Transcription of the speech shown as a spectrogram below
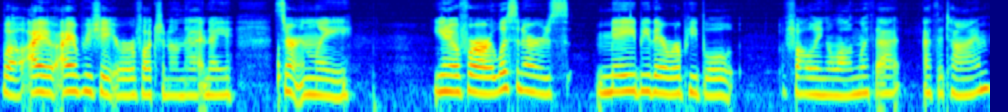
Well, I, I appreciate your reflection on that. And I certainly, you know, for our listeners, maybe there were people following along with that at the time.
